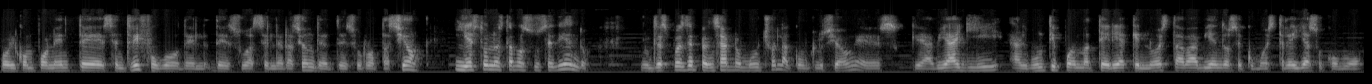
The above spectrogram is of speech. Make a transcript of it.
por el componente centrífugo de, su aceleración, de, su rotación. Y esto no estaba sucediendo. Después de pensarlo mucho, la conclusión es que había allí algún tipo de materia que no estaba viéndose como estrellas o como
